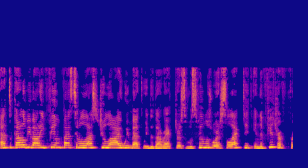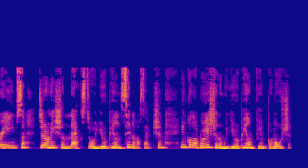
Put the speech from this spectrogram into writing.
At the Karlovy Vary Film Festival last July, we met with the directors whose films were selected in the Future Frames Generation Next or European Cinema section in collaboration with European Film Promotion.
